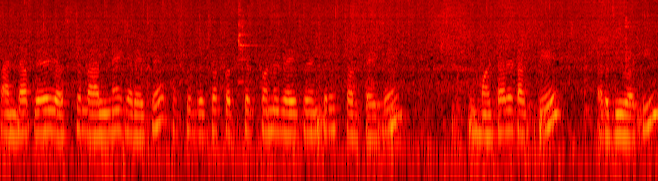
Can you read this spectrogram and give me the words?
कांदा आपल्याला जास्त लाल नाही करायचा. आहे फक्त त्याचा कच्चटपणा जाईपर्यंतच परतायचं आहे मटार टाकते अर्धी वाटी.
